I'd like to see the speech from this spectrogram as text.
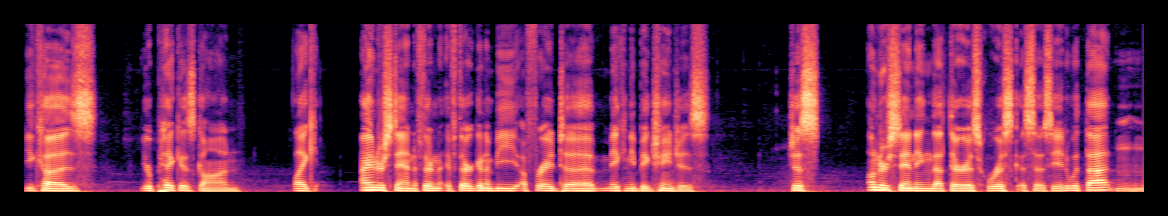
because your pick is gone like I understand if they're if they're going to be afraid to make any big changes, just understanding that there is risk associated with that. Mm-hmm.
